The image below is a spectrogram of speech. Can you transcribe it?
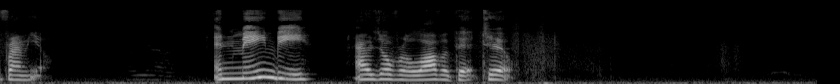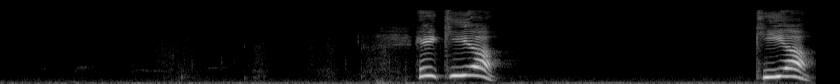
from you. Oh yeah. And maybe I was over a lava pit too. Hey, Kia. Kia.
